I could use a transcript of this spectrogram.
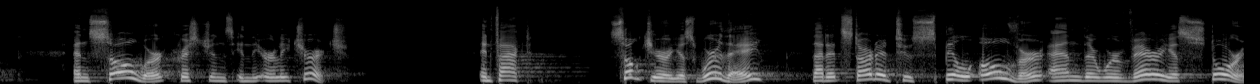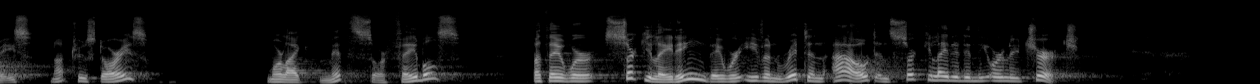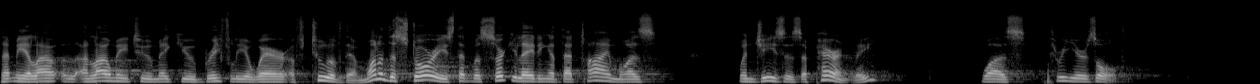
and so were Christians in the early church. In fact, so curious were they that it started to spill over, and there were various stories, not true stories, more like myths or fables, but they were circulating. They were even written out and circulated in the early church. Let me allow, allow me to make you briefly aware of two of them. One of the stories that was circulating at that time was when Jesus apparently was three years old.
